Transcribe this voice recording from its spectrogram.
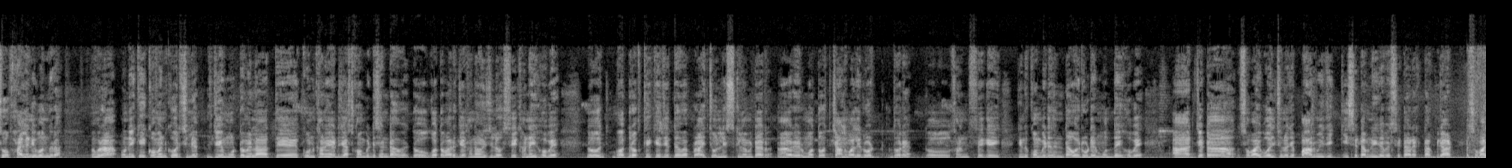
সো ফাইনালি বন্ধুরা, তোমরা অনেকেই কমেন্ট করছিলে যে মোটো মেলাতে কোনখানে অ্যাডজাস্ট কম্পিটিশনটা হবে। তো গতবারে যেখানে হয়েছিল, সেখানেই হবে। তো ভদ্রক থেকে যেতে হবে প্রায় চল্লিশ কিলোমিটার এর মতো চাঁদবালি রোড ধরে। তো ওখান থেকেই কিন্তু কম্পিটিশনটা ওই রোডের মধ্যেই হবে। আর যেটা সবাই বলছিল যে পার মিউজিক কী সেট নিয়ে যাবে, সেটার একটা বিরাট সবার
